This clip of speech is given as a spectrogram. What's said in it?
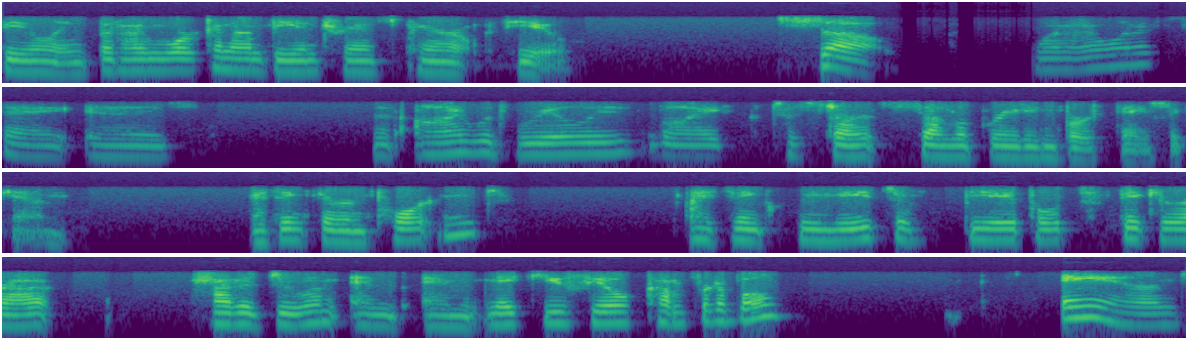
feeling, but I'm working on being transparent with you. So, what I want to say is that I would really like to start celebrating birthdays again. I think they're important. I think we need to be able to figure out how to do them and, and make you feel comfortable. And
